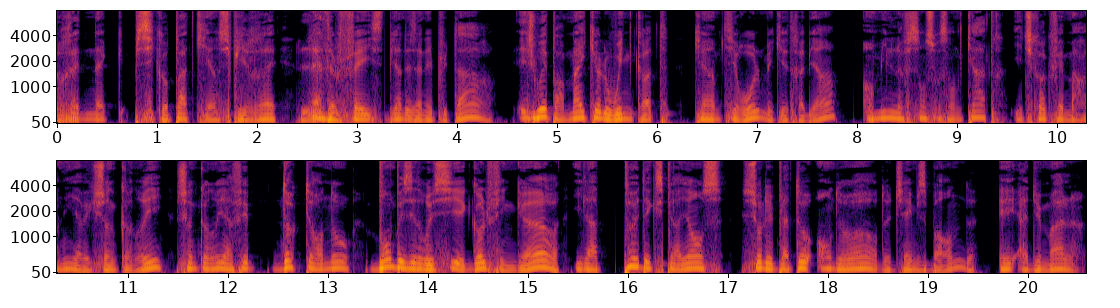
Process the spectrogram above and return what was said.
redneck psychopathe qui inspirerait Leatherface bien des années plus tard, est joué par Michael Wincott, qui a un petit rôle mais qui est très bien. En 1964, Hitchcock fait Marnie avec Sean Connery. Sean Connery a fait Dr. No, Bon baiser de Russie et Goldfinger. Il a peu d'expérience sur les plateaux en dehors de James Bond et a du mal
